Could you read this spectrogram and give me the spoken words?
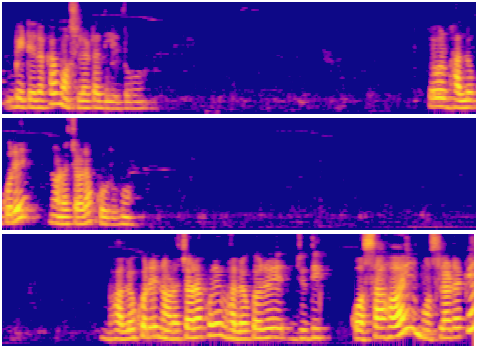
বেটে রাখা মশলাটা দিয়ে দেবো। এবার ভালো করে নাড়াচাড়া করব। ভালো করে নাড়াচাড়া করে, ভালো করে যদি কষা হয় মশলাটাকে,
